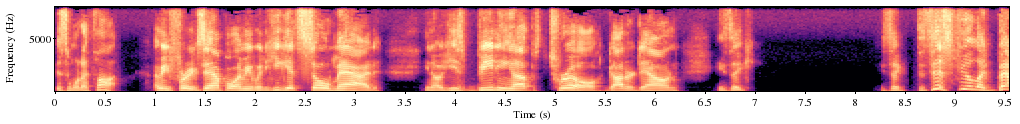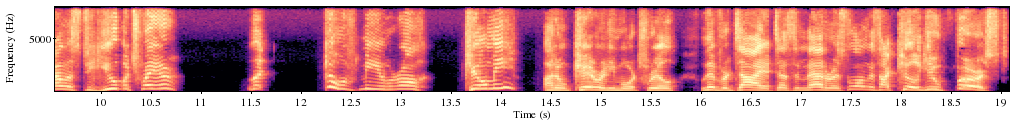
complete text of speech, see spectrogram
isn't what I thought. I mean, for example, I mean, when he gets so mad, you know, he's beating up Trill, got her down. He's like, he's like, does this feel like balance to you, betrayer? Let go of me or I'll kill me. I don't care anymore, Trill. Live or die, it doesn't matter as long as I kill you first.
